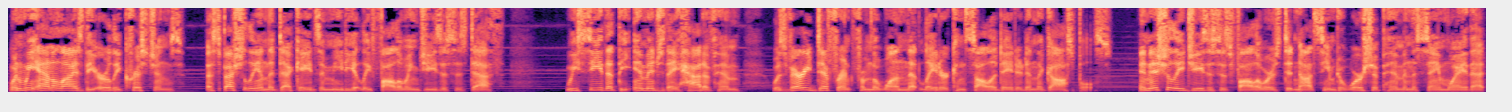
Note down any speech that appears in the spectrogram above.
When we analyze the early Christians, especially in the decades immediately following Jesus' death, we see that the image they had of him was very different from the one that later consolidated in the Gospels. Initially, Jesus' followers did not seem to worship him in the same way that,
